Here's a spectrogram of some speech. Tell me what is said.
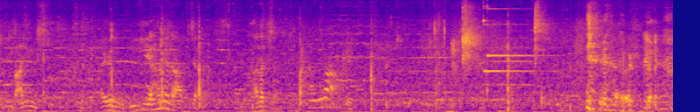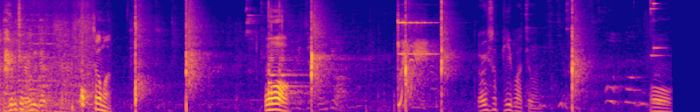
좀 많이 아니 근데 이게 하면 아프지 않아? 안 아프잖아. 여기가 힘들어 힘들어. 잠깐만 오. 여기서 비 버튼. 오.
